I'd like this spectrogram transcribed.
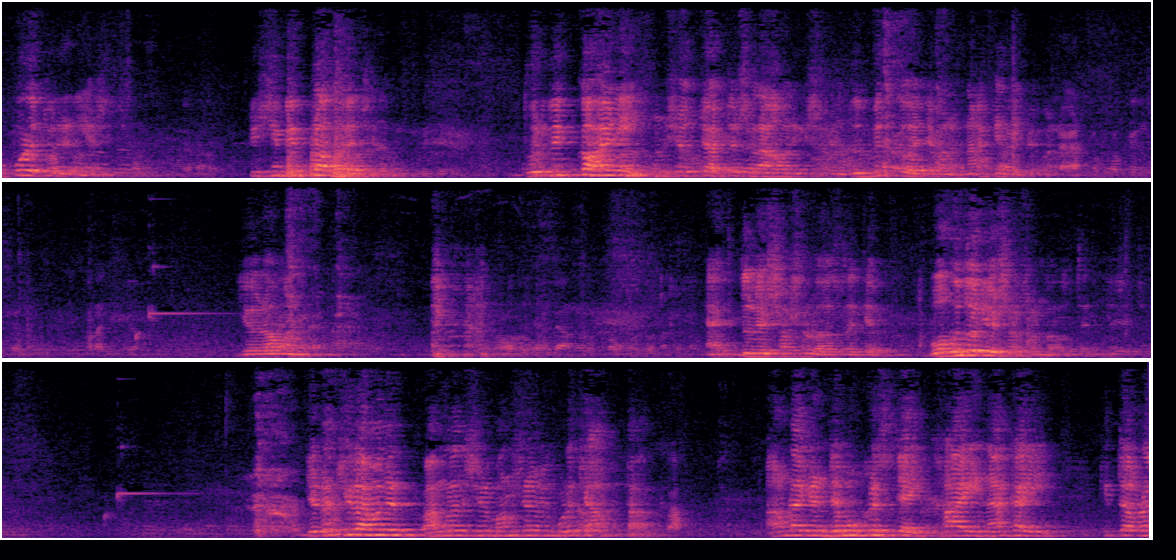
উপরে তুলে নিয়ে এসেছে কৃষি বিপ্লব হয়েছিল। দুর্ভিক্ষ হয়নি, উনিশশো চুয়াত্তর সালে আওয়ামী লীগের সময় দুর্ভিক্ষ হয়েছে মানুষ না খেতে পেয়ে একদলীয় শাসন ব্যবস্থা ব্যবস্থাকে বহুদলীয় শাসন ব্যবস্থা নিয়ে এসেছে। যেটা ছিল আমাদের বাংলাদেশের মানুষের, আমি বলেছি, আত্মা। আমরা এখানে ডেমোক্রেসি চাই, খাই, না খাই, কিন্তু আমরা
